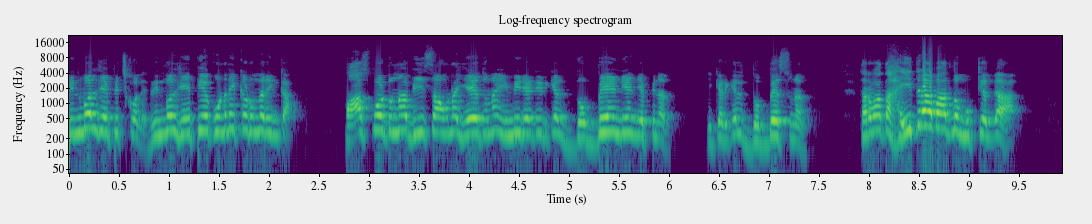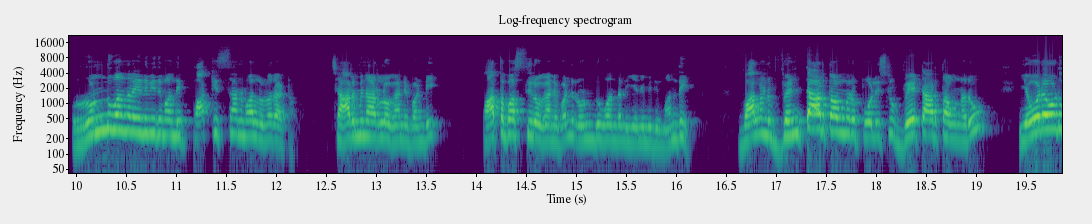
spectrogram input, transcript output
రిన్వల్ చేయించుకోలేదు రిన్వల్ చేయించకుండా ఇక్కడ ఉన్నారు ఇంకా. పాస్పోర్ట్ ఉన్నా వీసా ఉన్నా ఏదున్నా ఇమీడియట్ ఇక్కడికి వెళ్ళి దొబ్బేయండి అని చెప్పినారు. ఇక్కడికి వెళ్ళి దొబ్బేస్తున్నారు. తర్వాత హైదరాబాద్లో ముఖ్యంగా రెండు వందల ఎనిమిది మంది పాకిస్తాన్ వాళ్ళు ఉన్నారట. చార్మినార్లో కానివ్వండి పాత బస్తీలో కానివ్వండి రెండు వందల ఎనిమిది మంది. వాళ్ళను వెంటాడుతూ ఉన్నారు పోలీసులు వేటాడుతూ ఉన్నారు. ఎవడెవడు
